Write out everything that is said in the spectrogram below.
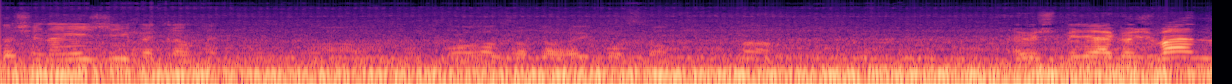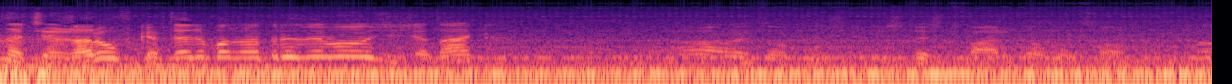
to się najeździmy trochę. No, pola za daleko są. No. Jakbyśmy mieli jakąś wannę, ciężarówkę, wtedy można bryzę wozić, a tak? No, ale to musi być też twardo, bo co? No.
